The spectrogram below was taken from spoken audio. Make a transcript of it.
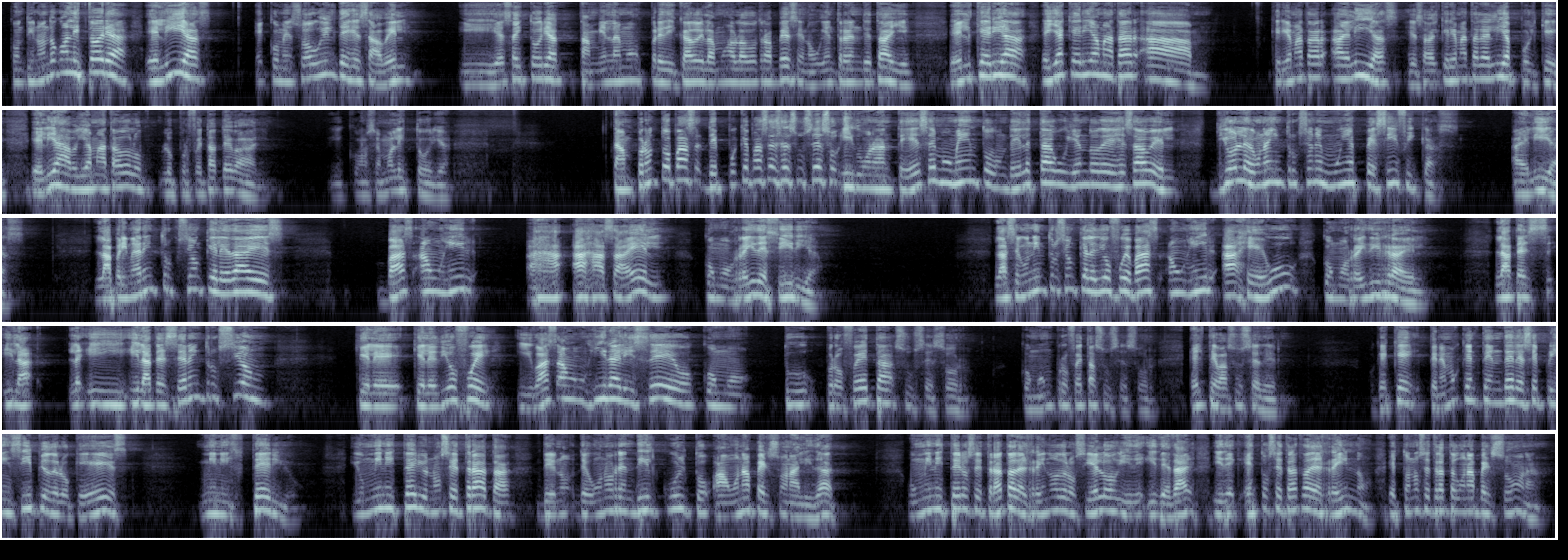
Continuando con la historia, Elías eh, comenzó a huir de Jezabel. Y esa historia también la hemos predicado y la hemos hablado otras veces, no voy a entrar en detalle. Él quería, ella quería matar a, quería matar a Elías, Isabel quería matar a Elías porque Elías había matado a los, profetas de Baal. Y conocemos la historia. Tan pronto pasa, después que pasa ese suceso y durante ese momento donde él está huyendo de Jezabel, Dios le da unas instrucciones muy específicas a Elías. La primera instrucción que le da es, vas a ungir a, Hazael como rey de Siria. La segunda instrucción que le dio fue, vas a ungir a Jehú como rey de Israel. Y, la, la tercera instrucción que le, que le dio fue, y vas a ungir a Eliseo como tu profeta sucesor, como un profeta sucesor. Él te va a suceder. Porque es que tenemos que entender ese principio de lo que es ministerio. Y un ministerio no se trata de, de uno rendir culto a una personalidad. Un ministerio se trata del reino de los cielos y de, y de, dar, y de esto se trata del reino. Esto no se trata de una persona.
